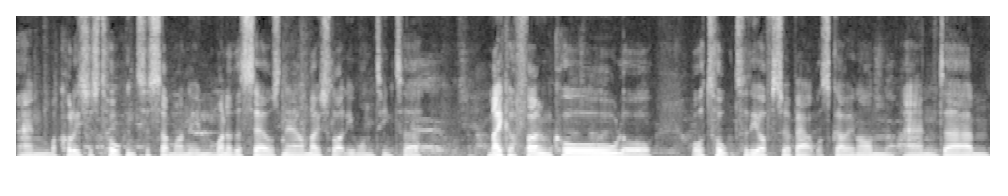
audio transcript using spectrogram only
and my colleague's just talking to someone in one of the cells now, most likely wanting to make a phone call or or talk to the officer about what's going on. And um,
